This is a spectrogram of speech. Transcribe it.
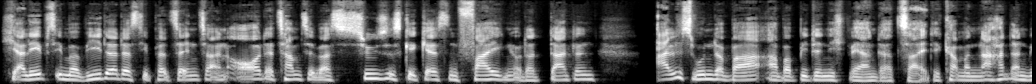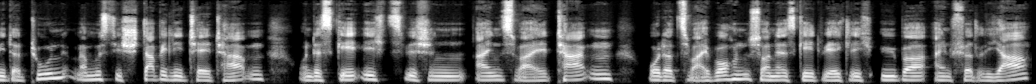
Ich erlebe es immer wieder, dass die Patienten sagen, oh, jetzt haben sie was Süßes gegessen, Feigen oder Datteln. Alles wunderbar, aber bitte nicht während der Zeit. Die kann man nachher dann wieder tun. Man muss die Stabilität haben und es geht nicht zwischen ein, zwei Tagen oder zwei Wochen, sondern es geht wirklich über ein Vierteljahr.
